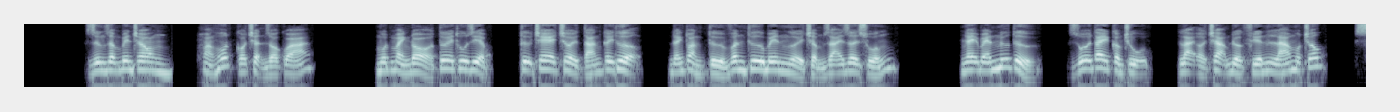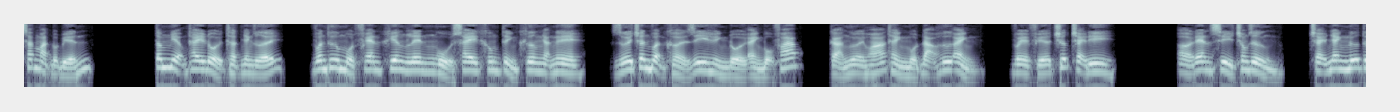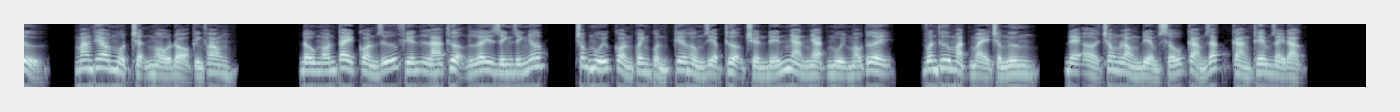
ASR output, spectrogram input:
Dương dầm bên trong, hoàng hốt có trận gió quá. Một mảnh đỏ tươi thu diệp, tự che trời tán cây thượng, đánh toàn từ vân thư bên người chậm rãi rơi xuống. nhạy bén nữ tử, duỗi tay cầm trụ, lại ở chạm được phiến lá một chốc, sắc mặt đột biến. Tâm niệm thay đổi thật nhanh dưới, vân thư một phen khiêng lên ngủ say không tỉnh khương Nhạn nghê, dưới chân vận khởi di hình đổi ảnh bộ pháp, cả người hóa thành một đạo hư ảnh, về phía trước chạy đi. Ở đen xì trong rừng, chạy nhanh nữ tử, mang theo một trận màu đỏ kinh phong. Đầu ngón tay còn giữ phiến lá thượng lây dính dính nhớp, chóp mũi còn quanh quẩn kia hồng diệp thượng truyền đến nhàn nhạt mùi máu tươi, Vân Thư mặt mày trầm ngưng, đè ở trong lòng điểm xấu cảm giác càng thêm dày đặc.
